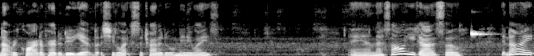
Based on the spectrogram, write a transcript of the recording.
not required of her to do yet, but she likes to try to do them anyways. And that's all, you guys. So, good night.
